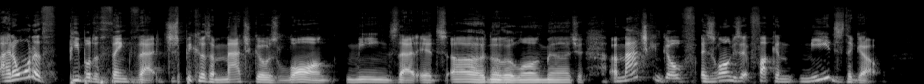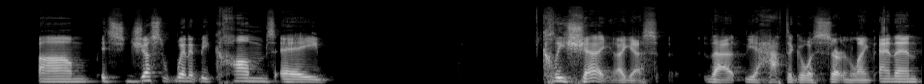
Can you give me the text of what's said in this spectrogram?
I don't want people to think that just because a match goes long means that it's uh, another long match. A match can go f- as long as it fucking needs to go. Um, it's just when it becomes a cliche, I guess, that you have to go a certain length, and then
